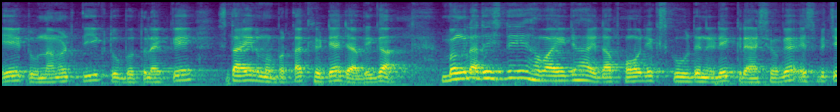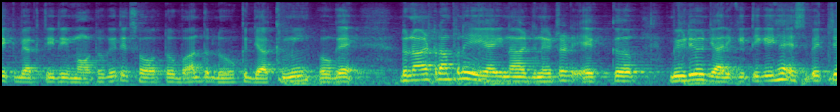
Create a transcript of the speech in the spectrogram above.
ਇਹ ਟੂਰਨਾਮੈਂਟ 30 ਅਕਤੂਬਰ ਤੋਂ ਲੈ ਕੇ 27 ਨਵੰਬਰ ਤੱਕ ਖੇਡਿਆ ਜਾਵੇਗਾ। ਬੰਗਲਾਦੇਸ਼ ਦੇ ਹਵਾਈ ਜਹਾਜ਼ ਦਾ ਫੌਜ ਇੱਕ ਸਕੂਲ ਦੇ ਨੇੜੇ ਕ੍ਰੈਸ਼ ਹੋ ਗਿਆ। ਇਸ ਵਿੱਚ ਇੱਕ ਵਿਅਕਤੀ ਦੀ ਮੌਤ ਹੋ ਗਈ ਤੇ 100 ਤੋਂ ਵੱਧ ਲੋਕ ਜ਼ਖਮੀ ਹੋ ਗਏ। ਡੋਨਾਲਡ ਟਰੰਪ ਨੇ AI ਨਾਲ ਜਨਰੇਟਡ ਇੱਕ ਵੀਡੀਓ ਜਾਰੀ ਕੀਤੀ ਗਈ ਹੈ। ਇਸ ਵਿੱਚ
